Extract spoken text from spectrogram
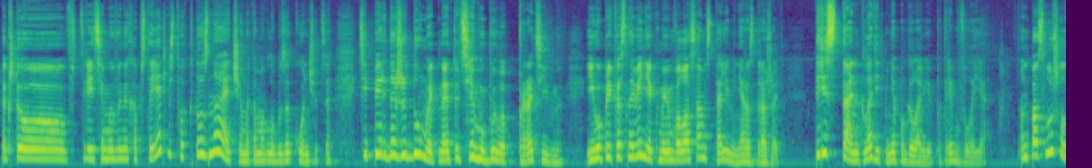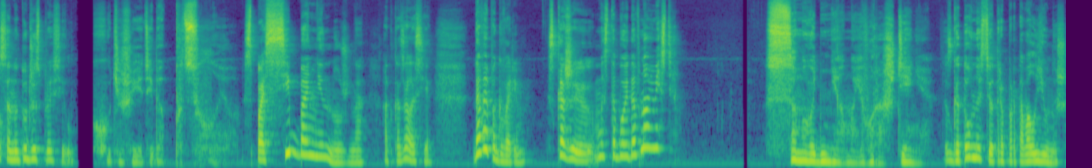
так что встретим мы в иных обстоятельствах, кто знает, чем это могло бы закончиться. Теперь даже думать на эту тему было противно. Его прикосновения к моим волосам стали меня раздражать. «Перестань гладить меня по голове», – потребовала я. Он послушался, но тут же спросил. «Хочешь, я тебя поцелую?» «Спасибо, не нужно», – отказалась я. «Давай поговорим. Скажи, мы с тобой давно вместе?» «С самого дня моего рождения», с готовностью отрапортовал юноша.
